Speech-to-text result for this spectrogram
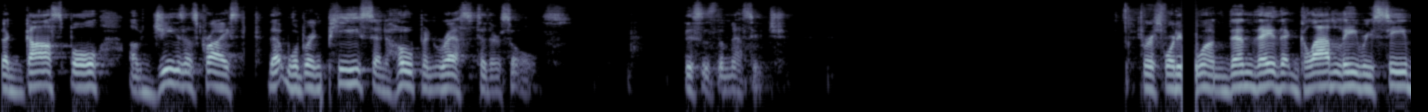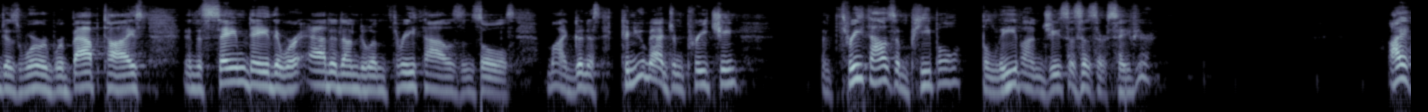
the gospel of Jesus Christ that will bring peace and hope and rest to their souls. This is the message. Verse 41 Then they that gladly received his word were baptized, and the same day there were added unto him 3,000 souls. My goodness, can you imagine preaching and 3,000 people believe on Jesus as their Savior? I,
